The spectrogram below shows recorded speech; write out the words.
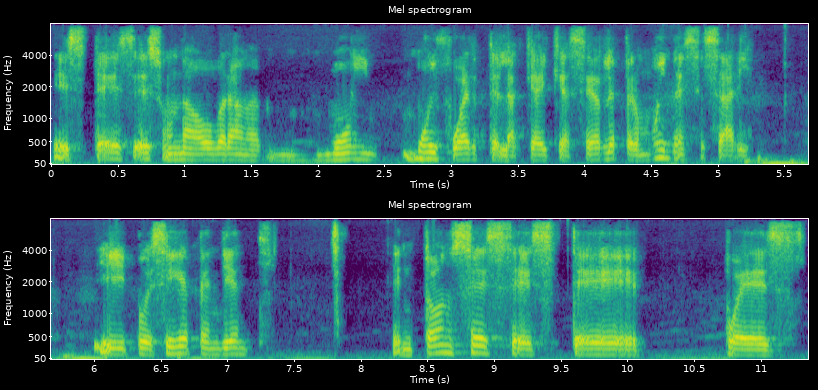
Este es, es, una obra muy, muy fuerte la que hay que hacerle, pero muy necesaria. Y pues sigue pendiente. Entonces, este, pues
